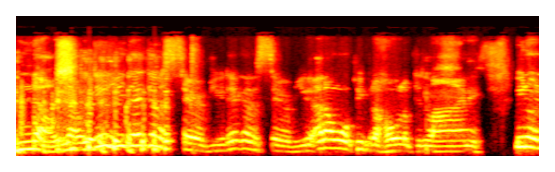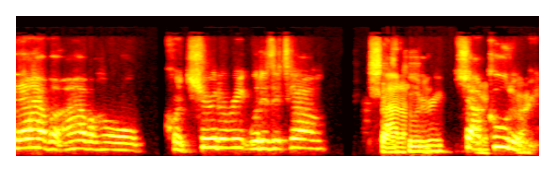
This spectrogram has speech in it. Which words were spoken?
No, no, they- they're gonna serve you. They're gonna serve you. I don't want people to hold up the line. And you know, and I have a I have a whole charcuterie. What is it called? I don't- Charcuterie. charcuterie.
